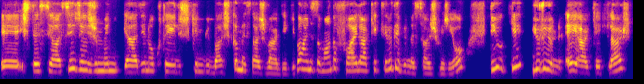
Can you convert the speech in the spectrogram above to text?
e, işte siyasi rejimin geldiği noktaya ilişkin bir başka mesaj verdiği gibi aynı zamanda fail erkeklere de bir mesaj veriyor. Diyor ki yürüyün ey erkekler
